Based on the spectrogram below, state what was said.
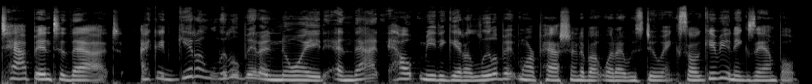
tap into that, I could get a little bit annoyed, and that helped me to get a little bit more passionate about what I was doing. So I'll give you an example.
